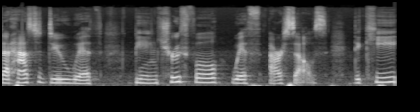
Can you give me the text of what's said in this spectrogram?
that has to do with being truthful with ourselves. The key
